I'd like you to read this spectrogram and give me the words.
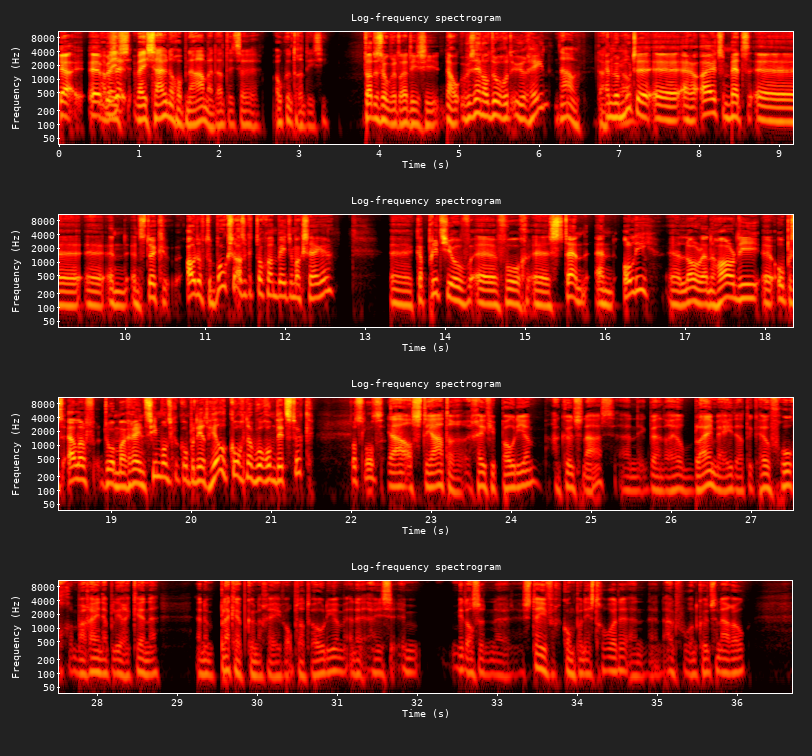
Ja, eh, Maar we wees, zijn- wees zuinig op namen, dat is eh, ook een traditie. dat is ook een traditie. Nou, we zijn al door het uur heen. Nou, dank En we moeten eh, eruit met een, een stuk out of the box, als ik het toch wel een beetje mag zeggen. Capriccio voor Stan en Olly, Lauren en Hardy, Opus 11, door Marijn Simons gecomponeerd. Heel kort nog waarom dit stuk, tot slot. Ja, als theater geef je podium aan kunstenaars. En ik ben er heel blij mee dat ik heel vroeg Marijn heb leren kennen. En een plek heb kunnen geven op dat podium. En hij is inmiddels een eh, stevig componist geworden. En een uitvoerend kunstenaar ook.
